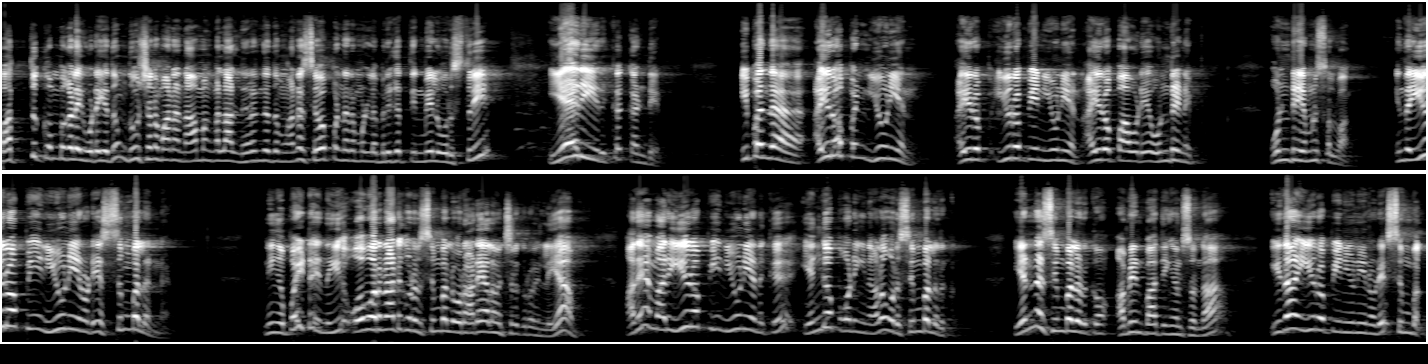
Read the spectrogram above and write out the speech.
பத்து கொம்புகளை உடையதும் தூஷணமான நாமங்களால் நிறைந்ததுமான சிவப்பு நிறமுள்ள மிருகத்தின் மேல் ஒரு ஸ்திரீ ஏறி இருக்க கண்டேன். இப்போ இந்த European Union Europe European Union ஐரோப்பாவுடைய ஒன்றிணைப்பு ஒன்றியம்னு சொல்லுவாங்க. இந்த யூரோப்பியன் யூனியனுடைய சிம்பல் என்ன? நீங்கள் போயிட்டு இந்த ஒவ்வொரு நாட்டுக்கு ஒரு சிம்பல் ஒரு அடையாளம் வச்சுருக்குறோம் இல்லையா? அதே மாதிரி யூரோப்பியன் யூனியனுக்கு எங்கே போனீங்கனாலும் ஒரு சிம்பல் இருக்கும். என்ன சிம்பல் இருக்கும் அப்படின்னு பார்த்தீங்கன்னு சொன்னால் இதுதான் யூரோப்பியன் யூனியனுடைய சிம்பல்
